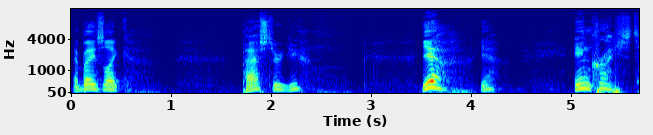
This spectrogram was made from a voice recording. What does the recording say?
Everybody's like, Pastor, you? Yeah, yeah. In Christ.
